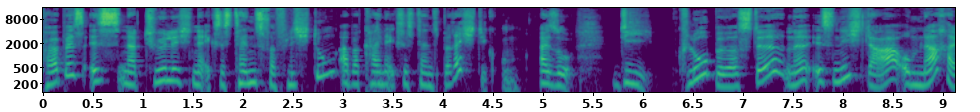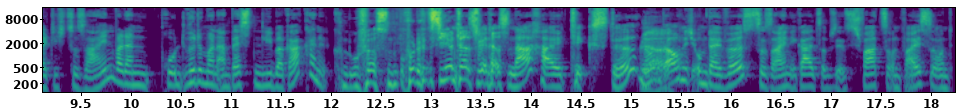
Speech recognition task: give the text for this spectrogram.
Purpose ist natürlich eine Existenzverpflichtung, aber keine Existenzberechtigung. Also die Klobürste ne, ist nicht da, um nachhaltig zu sein, weil dann würde man am besten lieber gar keine Klobürsten produzieren. Das wäre das Nachhaltigste. Ne? Ja. Und auch nicht, um diverse zu sein, egal ob es jetzt schwarze und weiße und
